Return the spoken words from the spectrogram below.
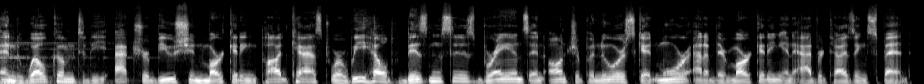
and welcome to the Attribution Marketing Podcast, where we help businesses, brands, and entrepreneurs get more out of their marketing and advertising spend.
